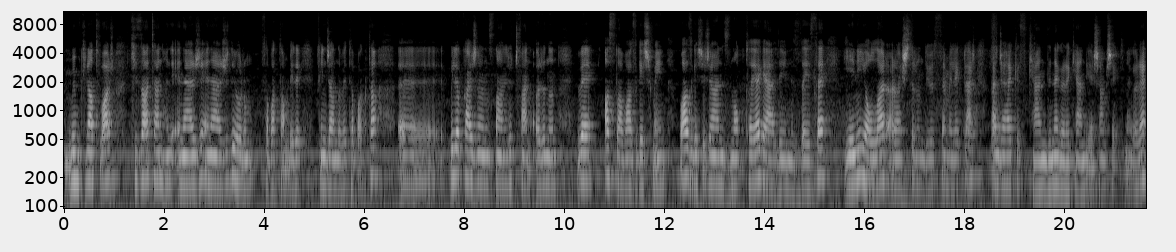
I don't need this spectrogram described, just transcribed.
mümkünat var ki zaten hani enerji enerji diyorum sabahtan beri fincanda ve tabakta. Ee, blokajlarınızdan lütfen arının ve asla vazgeçmeyin. Vazgeçeceğiniz noktaya geldiğinizde ise yeni yollar araştırın diyor size melekler. Bence herkes kendine göre, kendi yaşam şekline göre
